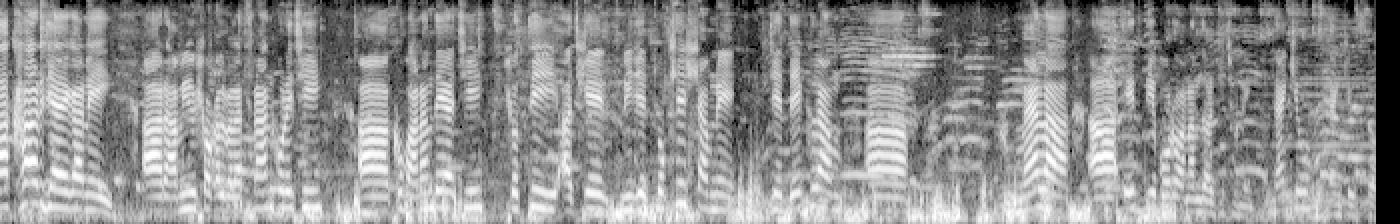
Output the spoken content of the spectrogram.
রাখার জায়গা নেই। আর আমিও সকালবেলা স্নান করেছি খুব আনন্দে আছি। সত্যি আজকে নিজের চোখের সামনে যে দেখলাম মেলা এর দিয়ে বড় আনন্দ আর কিছু নেই। Thank you thank you so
